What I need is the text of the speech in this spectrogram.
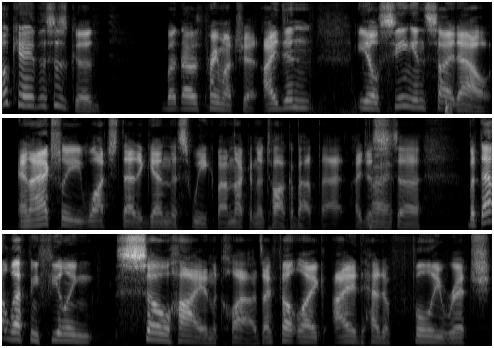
okay, this is good, but that was pretty much it. I didn't, you know, seeing Inside Out, and I actually watched that again this week, but I'm not going to talk about that. I just, uh, but that left me feeling so high in the clouds. I felt like I had had a fully rich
